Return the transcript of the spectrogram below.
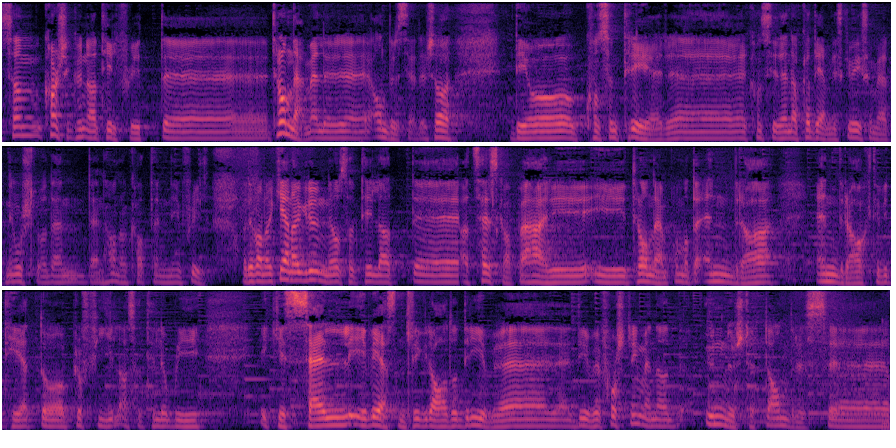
som kanskje kunne ha tilflytt Trondheim eller andre steder. Så det å konsentrere si, den akademiske virksomheten i Oslo, den, den, har nok hatt en innflytelse. Og Det var nok en av grunnene til at, eh, at selskapet her i, i, Trondheim på en måte endra, endra aktivitet og profil, altså til å bli ikke selv i vesentlig grad å drive, drive forskning, men å understøtte andres eh,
